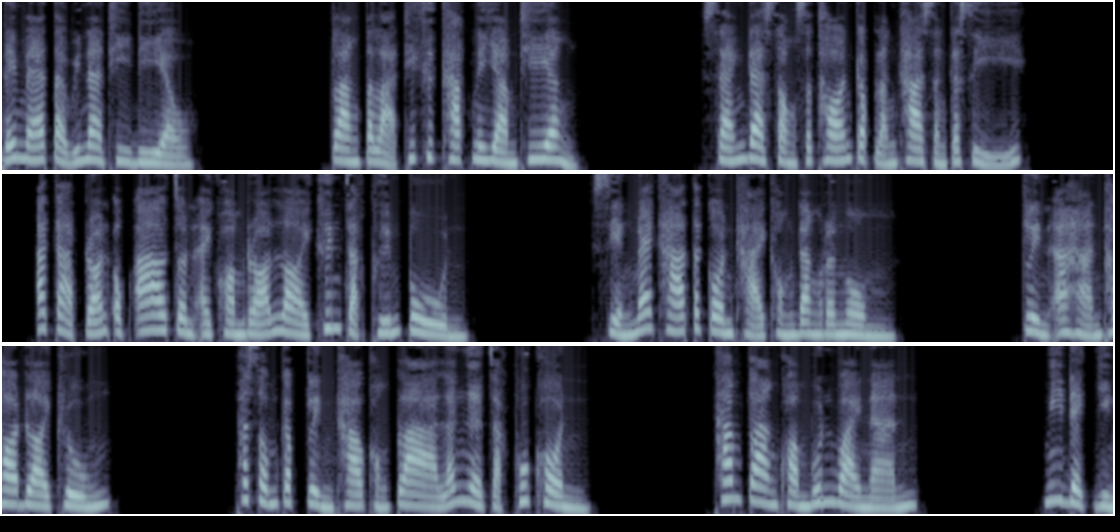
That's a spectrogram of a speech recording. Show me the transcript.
ได้แม้แต่วินาทีเดียว กลางตลาดที่คึกคักในยามเที่ยง แสงแดดส่องสะท้อนกับหลังคาสังกะสี อากาศร้อนอบอ้าวจนไอความร้อนลอยขึ้นจากพื้นปูน เสียงแม่ค้าตะโกนขายของดังระงม กลิ่นอาหารทอดลอยคลุ้ง ผสมกับกลิ่นคาวของปลาและเหงื่อจากผู้คน ท่ามกลางความวุ่นวายนั้น มีเด็กหญิง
